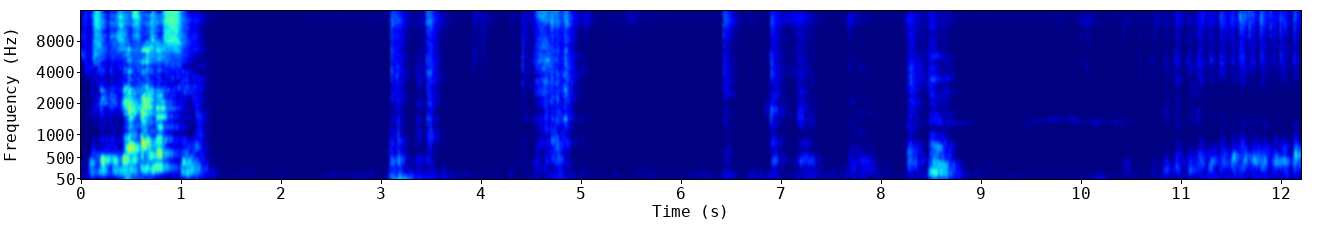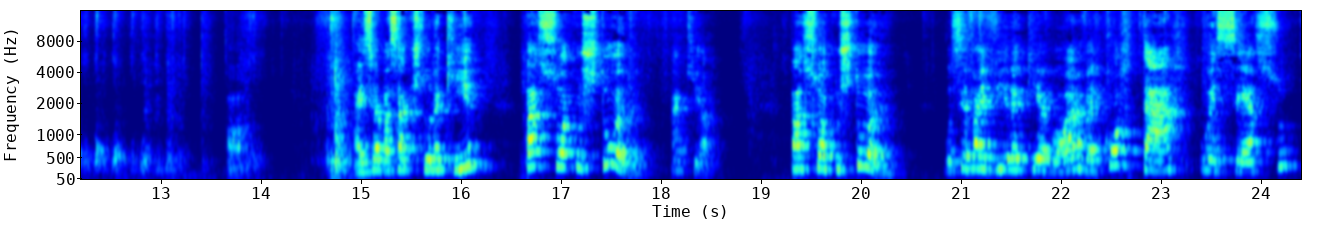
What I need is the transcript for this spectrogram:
se você quiser faz assim, ó. Hum. Ó. Aí você vai passar a costura aqui. Passou a costura, aqui, ó. Passou a costura, você vai vir aqui agora, vai cortar o excesso,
